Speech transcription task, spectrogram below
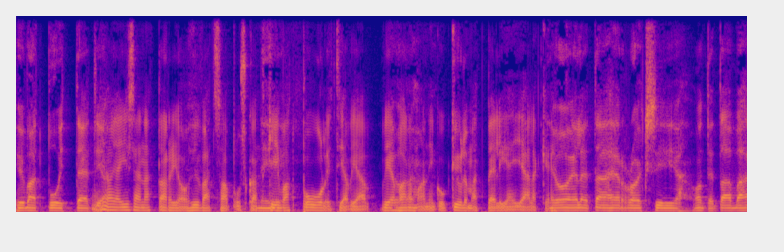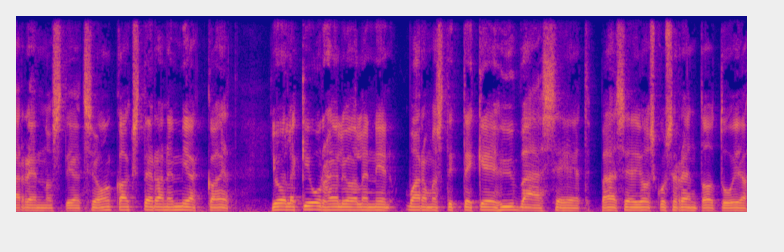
hyvät puitteet. Ja, Joo, ja isänä tarjoaa hyvät sapuskat, niin. kivat puulit ja vie, vie varmaan niin kuin kylmät pelien jälkeen. Joo, eletään herroiksi ja otetaan vähän rennosti, että se on kaksiteräinen miekka, että joillekin urheilijoille niin varmasti tekee hyvää se, että pääsee joskus rentoutuu ja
